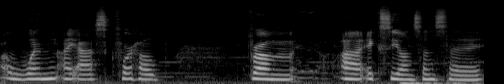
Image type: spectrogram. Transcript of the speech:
when I ask for help from uh, Ixion Sensei,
